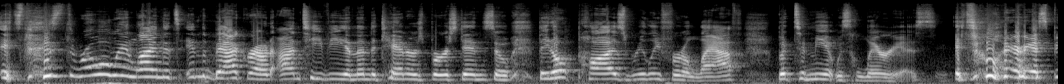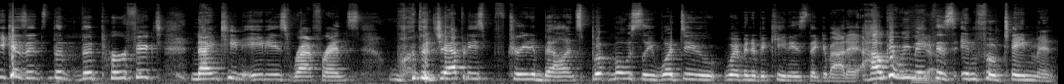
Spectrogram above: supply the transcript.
it's this throwaway line that's in the background on TV, and then the Tanners burst in, so they don't pause really for a laugh. But to me, it was hilarious. It's hilarious because it's the, the perfect 1980s reference, the Japanese trade imbalance, but mostly what do women in bikinis think about it? How can we make Yeah. this infotainment,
